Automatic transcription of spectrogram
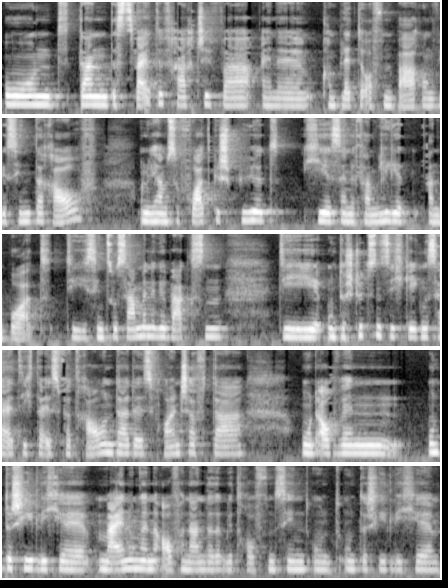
Und dann das zweite Frachtschiff war eine komplette Offenbarung. Wir sind darauf und wir haben sofort gespürt, hier ist eine Familie an Bord. Die sind zusammengewachsen, die unterstützen sich gegenseitig, da ist Vertrauen da, da ist Freundschaft da. Und auch wenn unterschiedliche Meinungen aufeinander getroffen sind und unterschiedliche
